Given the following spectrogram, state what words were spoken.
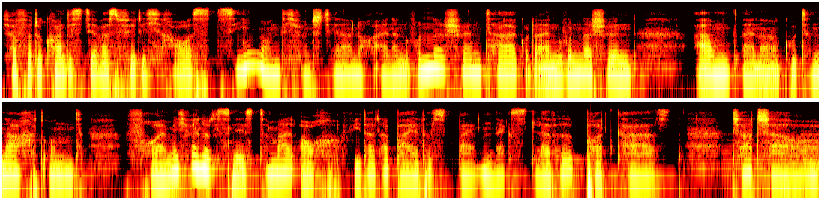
ich hoffe, du konntest dir was für dich rausziehen und ich wünsche dir noch einen wunderschönen Tag oder einen wunderschönen Abend, eine gute Nacht und freue mich, wenn du das nächste Mal auch wieder dabei bist beim Next Level Podcast. Ciao, ciao.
